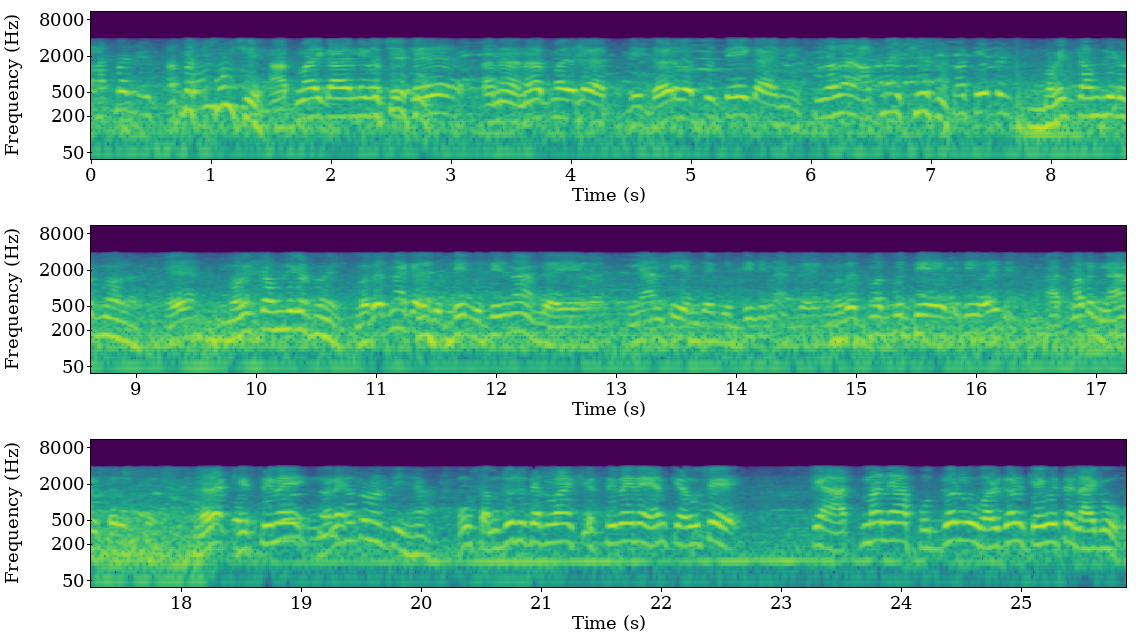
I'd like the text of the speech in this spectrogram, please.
આત્મા શું છે? આત્મા એ કાયમની વસ્તુ છે અને અનાત્મા એટલે જે જડ વસ્તુ તે કાયમની દાદા આત્મા છે શું? તે તો મગજ કામ નથી કરતું હે? મગજ કામ નથી કરતું મગજ ના કરે બુદ્ધિ બુદ્ધિ ના જાય જ્ઞાનથી અંદર બુદ્ધિ થી ના જાય મગજમાં બુદ્ધિ એ બધી હોય ને આત્મા તો જ્ઞાન સ્વરૂપ છે. દાદા ખીરસીભાઈ મને નથી હા. સમજુ છું તે પ્રમાણે ખીરસીભાઈ ને એમ કેવું છે કે આત્માને આ પૂતગળનું વર્ગણ કેવી રીતે લાગ્યું?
